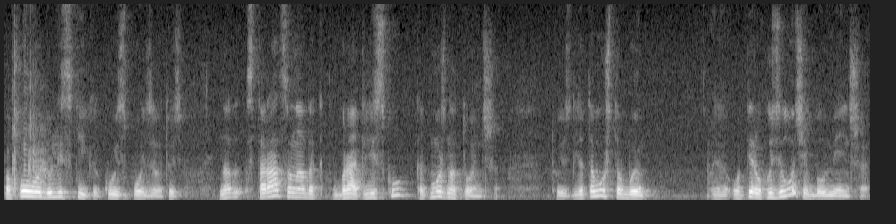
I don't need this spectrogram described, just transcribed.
По поводу лески, какую использовать. То есть надо, стараться надо брать леску как можно тоньше. То есть для того, чтобы, э, во-первых, узелочек был меньше,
